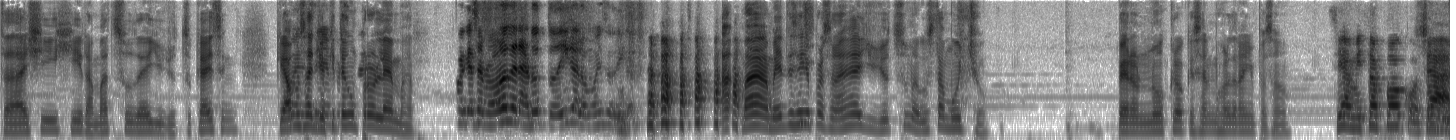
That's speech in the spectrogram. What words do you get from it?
Tadashi Hiramatsu de Jujutsu Kaisen. Que vamos a, yo aquí tengo un problema. Porque se robó los de Naruto, dígalo, Moiso, dígalo. Ah, a mí el diseño de personaje de Jujutsu me gusta mucho. Pero no creo que sea el mejor del año pasado. Sí, a mí tampoco. O sea,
